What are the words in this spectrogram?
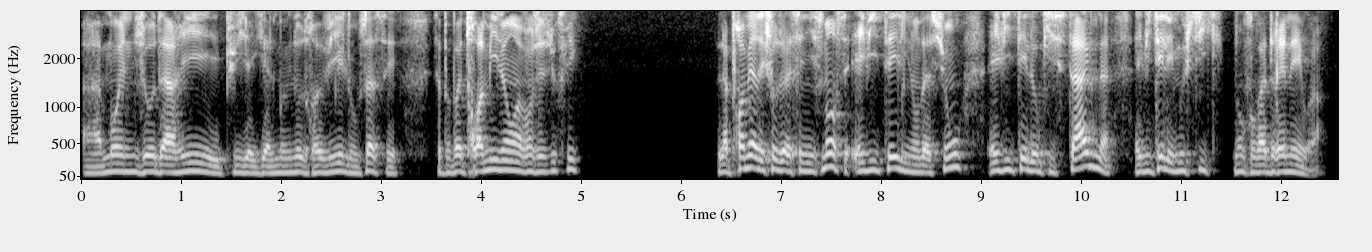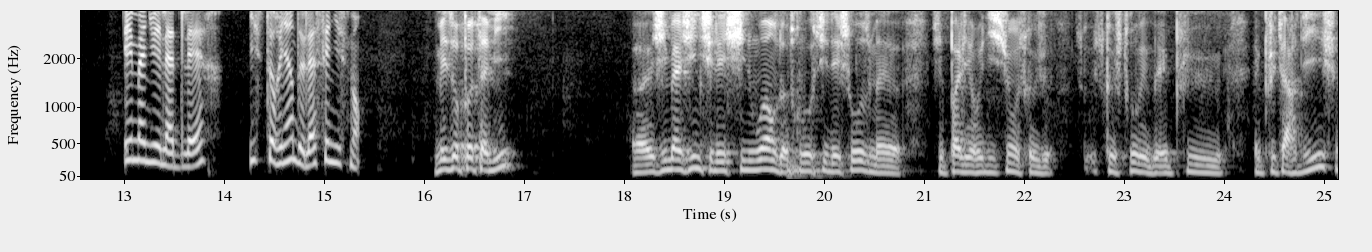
à Mohenjo-Dari, et puis il y a également une autre ville, donc ça c'est ça peut pas être 3000 ans avant Jésus-Christ. La première des choses de l'assainissement, c'est éviter l'inondation, éviter l'eau qui stagne, éviter les moustiques. Donc on va drainer, voilà. Emmanuel Adler, historien de l'assainissement. Mésopotamie. Euh, J'imagine chez les Chinois, on doit trouver aussi des choses, mais euh, j'ai pas l'érudition. Ce que je, ce que je trouve est, est plus, est plus tardif.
